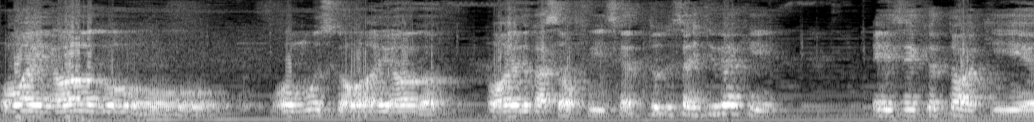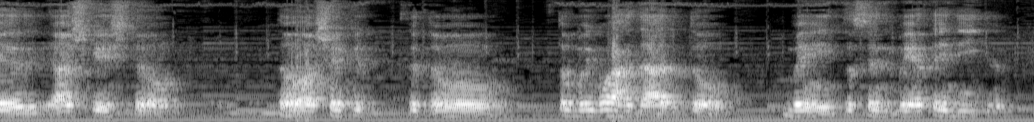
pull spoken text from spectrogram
ou a yoga, ou, ou música, ou a yoga, ou a educação física, tudo isso a gente vê aqui. Eles dizem que eu estou aqui, acho que estão, estão achando que eu estou bem guardado, estou bem, estou sendo bem atendido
